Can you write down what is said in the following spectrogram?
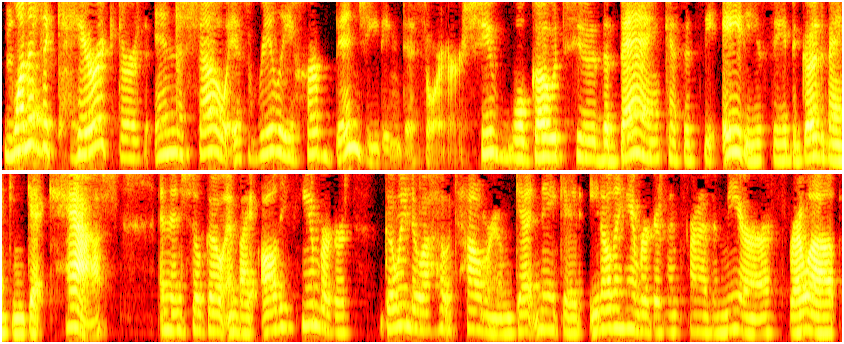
one of the characters in the show is really her binge eating disorder. She will go to the bank because it's the 80s, so you had to go to the bank and get cash. And then she'll go and buy all these hamburgers, go into a hotel room, get naked, eat all the hamburgers in front of the mirror, throw up,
